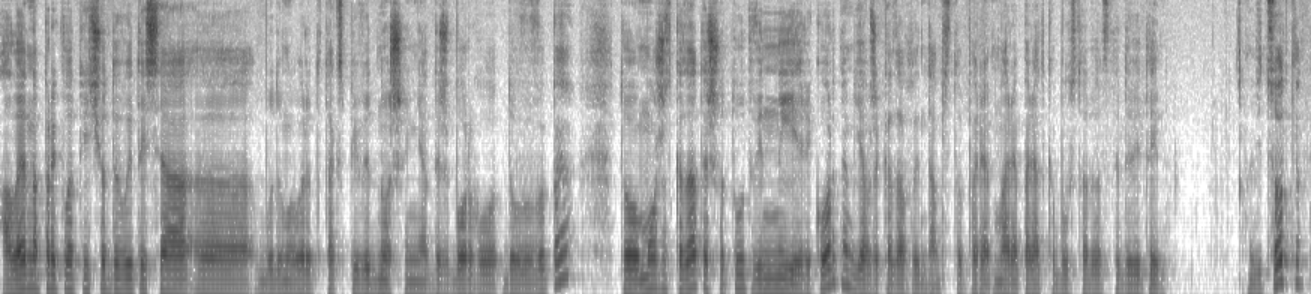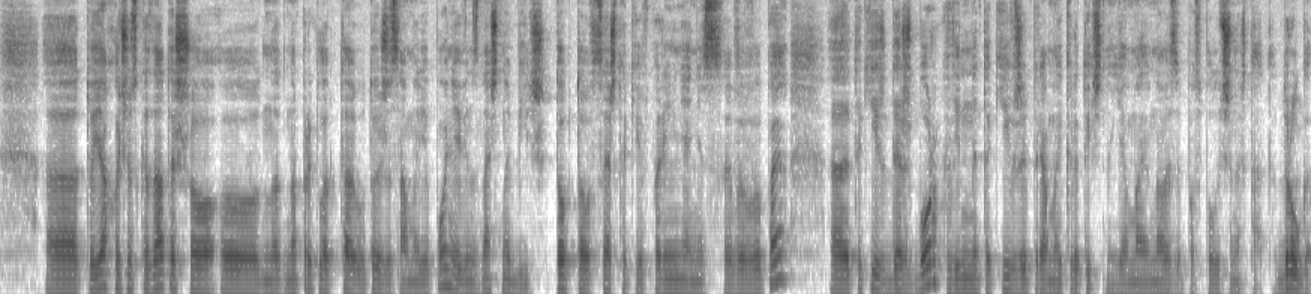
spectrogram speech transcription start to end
Але, наприклад, якщо дивитися, е, будемо говорити так, співвідношення Держборгу до ВВП, то можу сказати, що тут він не є рекордним. Я вже казав, він там 100 поря- порядка був 129 відсотків. Е, То я хочу сказати, що, наприклад, у той же самій Японії він значно більше. Тобто, все ж таки, в порівнянні з ВВП, е, такий ж держборг він не такий вже прямо і критичний. Я маю на увазі по Сполучених Штатах. Друге,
